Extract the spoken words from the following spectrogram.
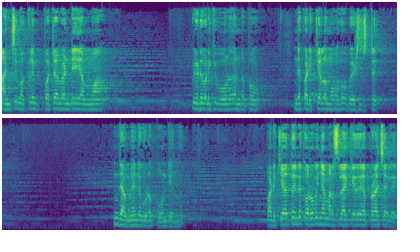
അഞ്ച് മക്കളെയും പോറ്റാൻ വേണ്ടി അമ്മ വീട് പണിക്ക് പോകുന്നത് കണ്ടപ്പോൾ എന്റെ പഠിക്കാനുള്ള മോഹം ഉപേക്ഷിച്ചിട്ട് എന്റെ അമ്മേന്റെ കൂടെ പോകേണ്ടി വന്ന്. പഠിക്കാത്തതിന്റെ കുറവ് ഞാൻ മനസ്സിലാക്കിയത് എപ്പോഴാച്ചാൽ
